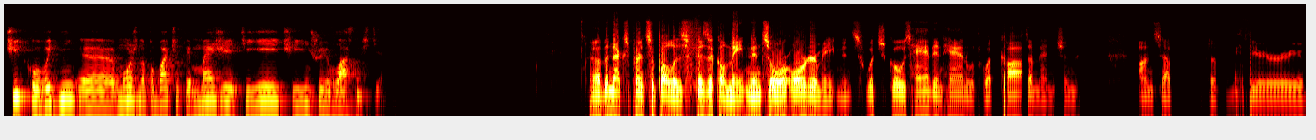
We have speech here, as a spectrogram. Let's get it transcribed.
чітко видні, е, можна побачити межі тієї чи іншої власності. Uh, the next principle is physical maintenance or order maintenance, which goes hand in hand with what Costa mentioned, concept of the theory of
